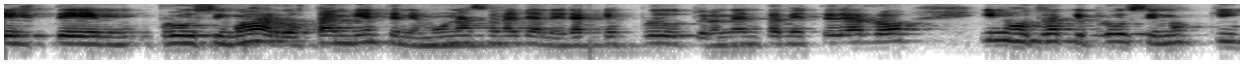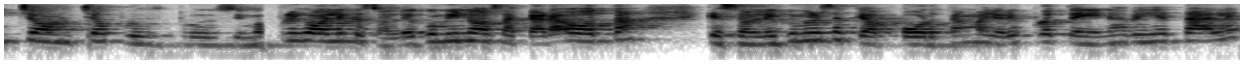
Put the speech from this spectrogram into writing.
Este, producimos arroz también, tenemos una zona llanera que es productora netamente de arroz y nosotros aquí producimos quinchonchos, producimos frijoles que son leguminosas, caraota, que son leguminosas que aportan mayores proteínas vegetales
